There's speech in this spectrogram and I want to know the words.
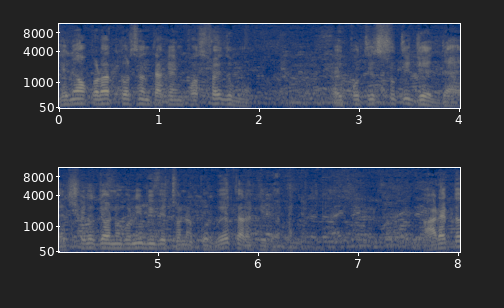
যিনি অপরাধ করছেন তাকে আমি প্রশ্রয় দেবো। এই প্রতিশ্রুতি যে দেয়, সেটা জনগণই বিবেচনা করবে, তারা কীভাবে নেবে আর একটা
